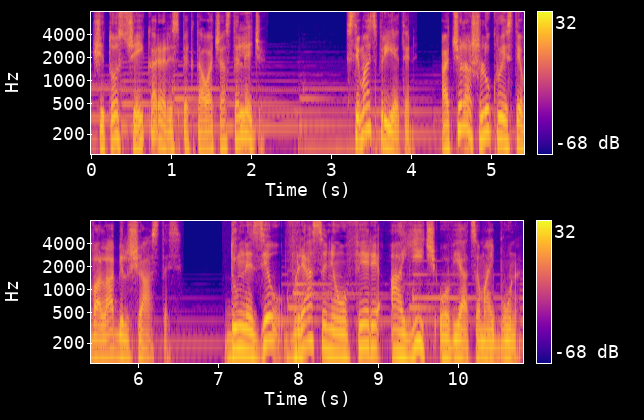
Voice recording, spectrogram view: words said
și toți cei care respectau această lege. Stimați prieteni, același lucru este valabil și astăzi. Dumnezeu vrea să ne ofere aici o viață mai bună.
